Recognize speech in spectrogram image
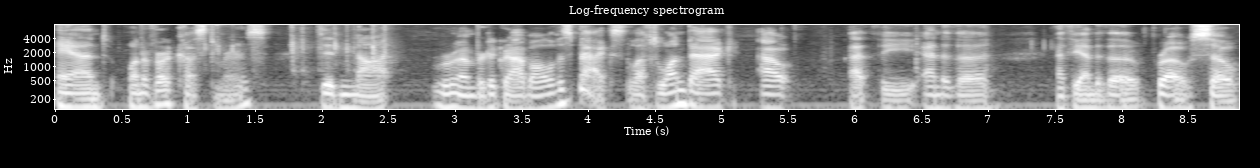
And one of our customers did not remember to grab all of his bags. Left one bag out at the end of the at the end of the row. So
